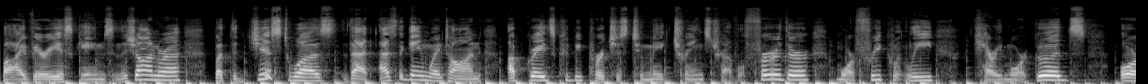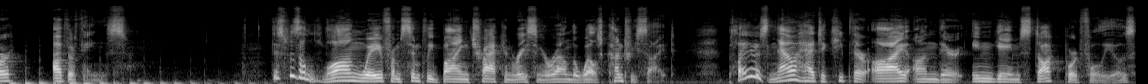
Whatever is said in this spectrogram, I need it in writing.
by various games in the genre, but the gist was that as the game went on, upgrades could be purchased to make trains travel further, more frequently, carry more goods, or other things. This was a long way from simply buying track and racing around the Welsh countryside players now had to keep their eye on their in game stock portfolios,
